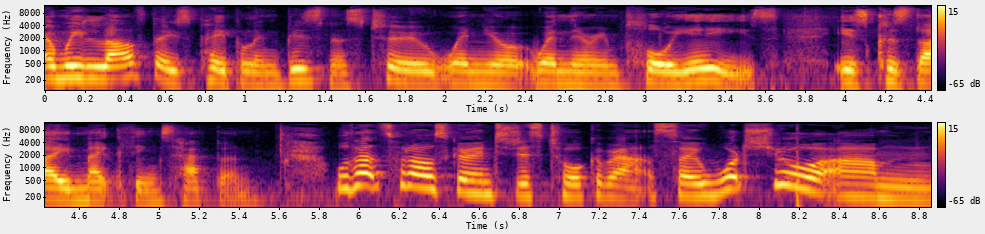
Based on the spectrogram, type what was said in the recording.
And we love these people in business too when you're when they're employees, is because they make things happen. Well, that's what I was going to just talk about. So, what's your um,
